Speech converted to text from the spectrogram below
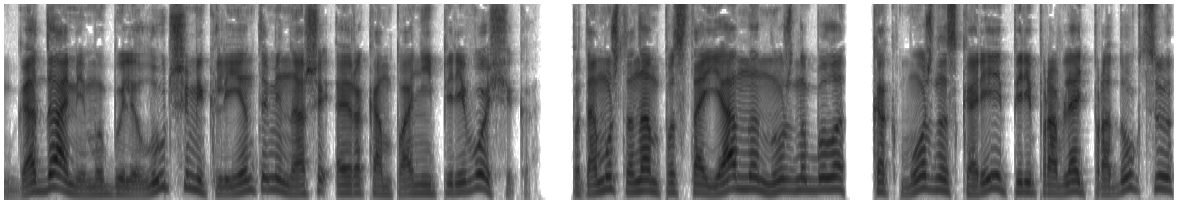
Годами мы были лучшими клиентами нашей аэрокомпании-перевозчика, потому что нам постоянно нужно было как можно скорее переправлять продукцию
